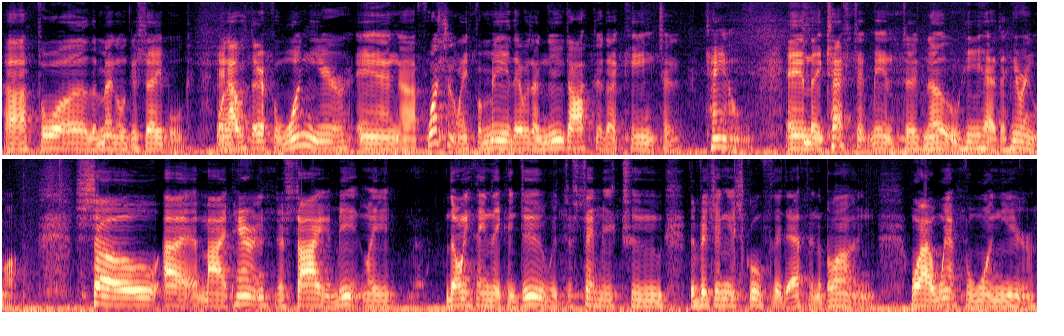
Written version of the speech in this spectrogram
uh, for the mental disabled. Wow. And I was there for one year, and uh, fortunately for me, there was a new doctor that came to town, and they tested me and said, no, he has a hearing loss. So uh, my parents decided immediately the only thing they could do was to send me to the Virginia School for the Deaf and the Blind, where I went for one year.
